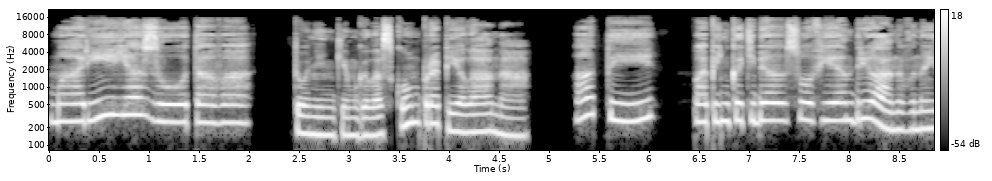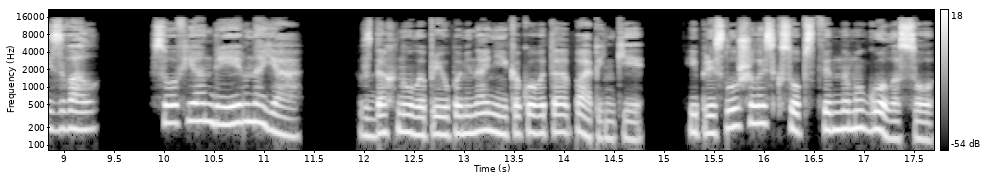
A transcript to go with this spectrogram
«Мария Зотова», — тоненьким голоском пропела она. «А ты? Папенька тебя Софья Андриановна звал». «Софья Андреевна я», — вздохнула при упоминании какого-то папеньки и прислушалась к собственному голосу,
